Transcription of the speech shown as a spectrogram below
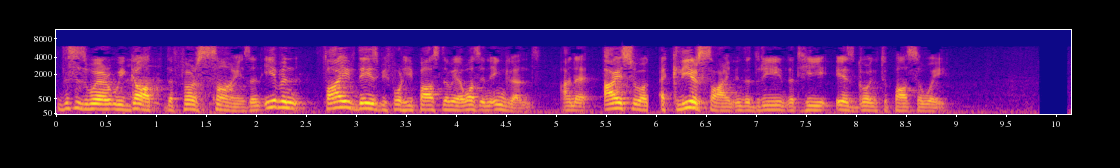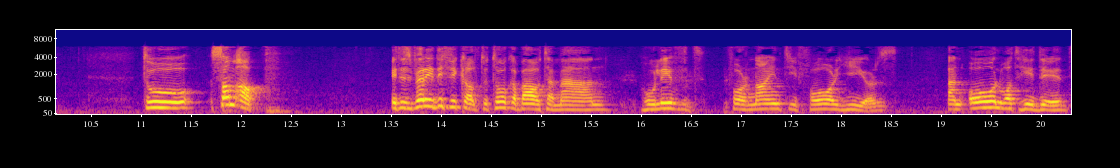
this is where we got the first signs. And even five days before he passed away, I was in England, and I saw a clear sign in the dream that he is going to pass away. To sum up, it is very difficult to talk about a man who lived for 94 years and all what he did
